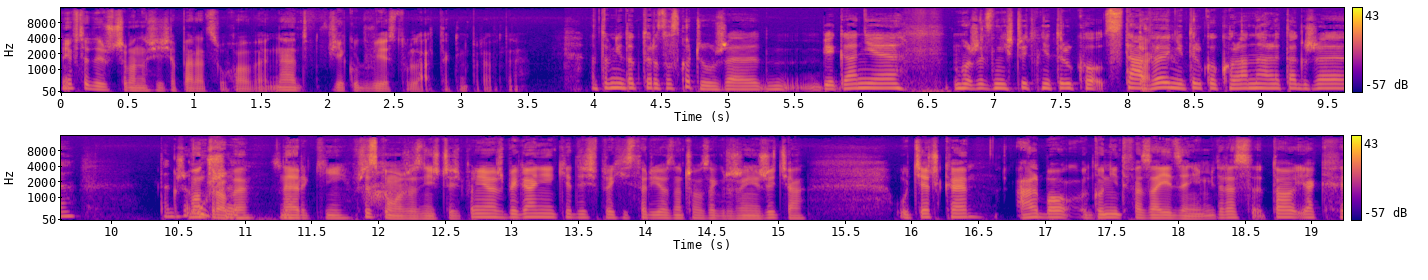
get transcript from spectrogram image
No i wtedy już trzeba nosić aparat słuchowy, nawet w wieku 20 lat tak naprawdę. A to mnie doktor zaskoczył, że bieganie może zniszczyć nie tylko stawy, tak. nie tylko kolana, ale także Także Wątrobę, uszy. nerki, wszystko może zniszczyć, ponieważ bieganie kiedyś w prehistorii oznaczało zagrożenie życia, ucieczkę albo gonitwa za jedzeniem. I teraz to, jak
